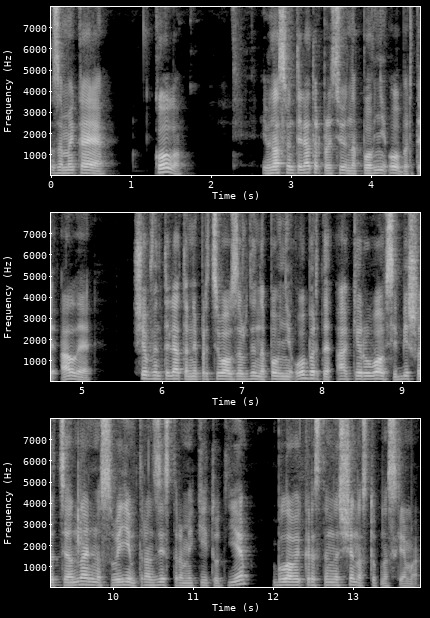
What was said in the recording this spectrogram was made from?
замикає коло, і в нас вентилятор працює на повні оберти. Але щоб вентилятор не працював завжди на повні оберти, а керувався більш раціонально своїм транзистором, який тут є, була використана ще наступна схема.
